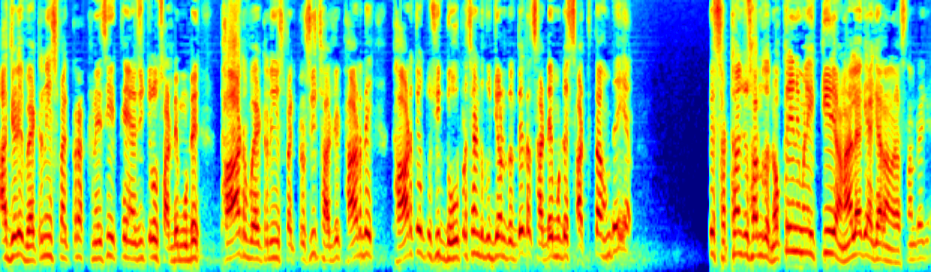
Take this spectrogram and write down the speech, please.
ਆ ਜਿਹੜੇ ਵੈਟਰਨਰੀ ਇੰਸਪੈਕਟਰ ਰੱਖਣੇ ਸੀ ਇੱਥੇ ਐ ਸੀ ਚਲੋ ਸਾਡੇ ਮੁੰਡੇ 68 ਵੈਟਰਨਰੀ ਇੰਸਪੈਕਟਰ ਸੀ, ਸਾਡੇ 68 ਦੇ 68 ਚੋਂ ਤੁਸੀਂ 2% ਦੂਜਿਆਂ ਨੂੰ ਦਿੰਦੇ ਤਾਂ ਸਾਡੇ ਮੁੰਡੇ 60 ਤਾਂ ਹੁੰਦੇ ਯਾਰ ਤੇ 60 ਚੋਂ ਸਾਨੂੰ ਤਾਂ ਨੌਕਰੀ ਨਹੀਂ ਮਿਲੀ 21 ਹਰਿਆਣਾ ਲੈ ਗਿਆ 11 ਰਾਜਸਥਾਨ ਰਹਿ ਗਿਆ।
